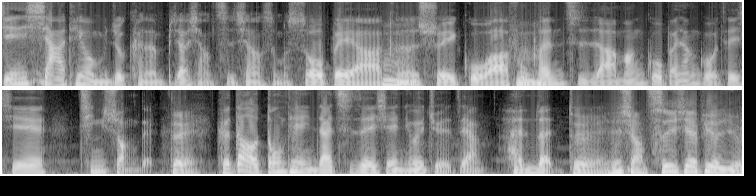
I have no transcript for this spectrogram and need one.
今天夏天，我们就可能比较想吃像什么收贝啊，可能水果啊，覆盆子啊，芒果、百香果这些清爽的，对。可到了冬天，你再吃这些，你会觉得这样很冷，对。你想吃一些，譬如有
